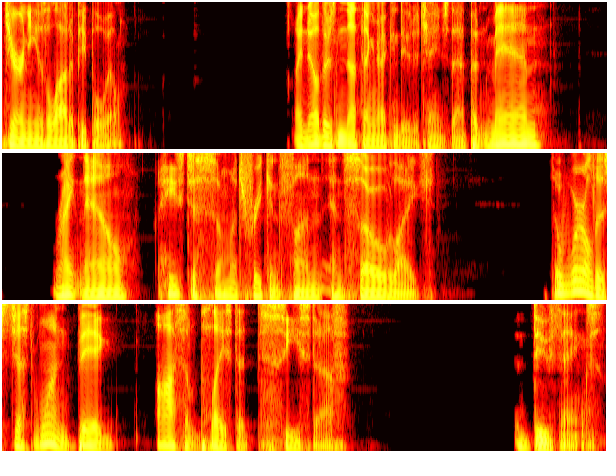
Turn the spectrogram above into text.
journey as a lot of people will. I know there's nothing I can do to change that, but man, right now, he's just so much freaking fun and so like the world is just one big awesome place to see stuff do things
